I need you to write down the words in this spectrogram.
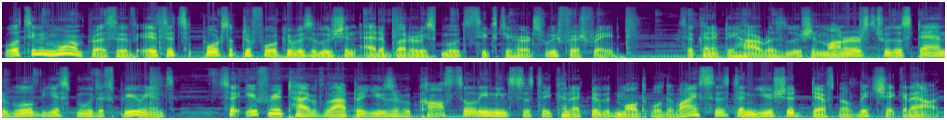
What's even more impressive is it supports up to 4K resolution at a buttery smooth 60Hz refresh rate. So connecting higher resolution monitors to the stand will be a smooth experience. So if you're a type of laptop user who constantly needs to stay connected with multiple devices, then you should definitely check it out.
